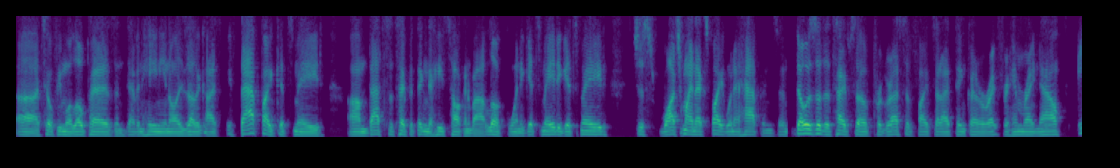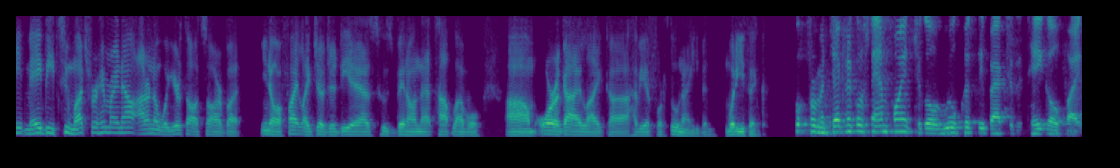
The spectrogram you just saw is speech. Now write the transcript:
uh, Teofimo Lopez and Devin Haney and all these other guys. If that fight gets made, um, that's the type of thing that he's talking about. Look, when it gets made, it gets made. Just watch my next fight when it happens. And those are the types of progressive fights that I think are right for him right now. It may be too much for him right now. I don't know what your thoughts are, but you know, a fight like Jojo Diaz, who's been on that top level, um, or a guy like uh, Javier Fortuna, even. What do you think? But from a technical standpoint, to go real quickly back to the Tagoe fight,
